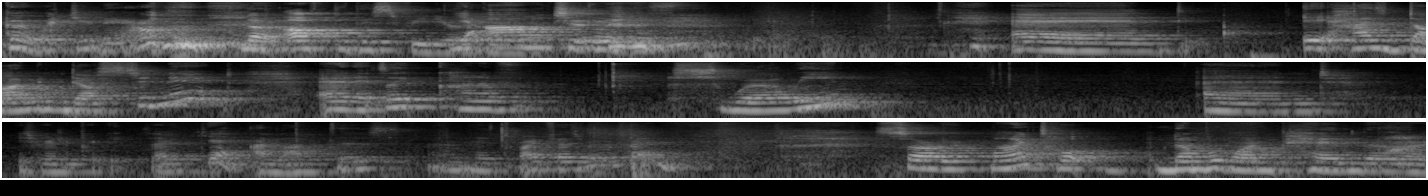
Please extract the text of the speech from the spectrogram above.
Go watch it now. No, after this video. Yeah, watch it. and it has diamond dust in it, and it's like kind of swirly, and it's really pretty. So yeah, I love this, and it's my favorite pen. So my top number one pen that I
